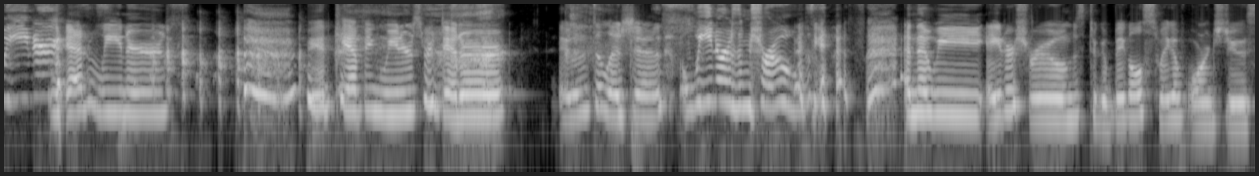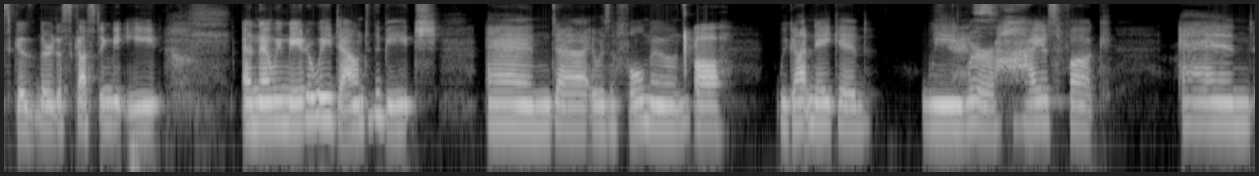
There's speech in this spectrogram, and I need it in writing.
wieners? we had wieners. we had camping wieners for dinner. It was delicious. Wieners and shrooms. yes. And then we ate our shrooms, took a big old swig of orange juice because they're disgusting to eat. And then we made our way down to the beach, and uh, it was a full moon. Oh, We got naked. We Yes. were high as fuck. And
